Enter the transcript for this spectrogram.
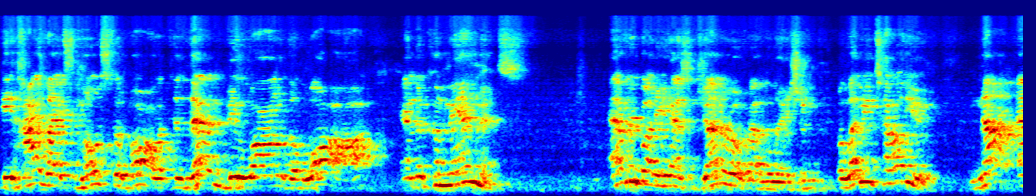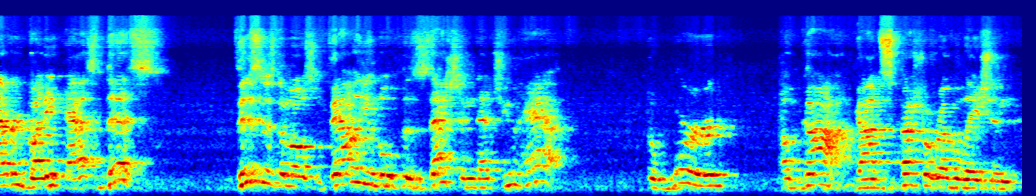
he highlights most of all that to them belong the law and the commandments. Everybody has general revelation, but let me tell you, not everybody has this. This is the most valuable possession that you have the Word of God, God's special revelation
